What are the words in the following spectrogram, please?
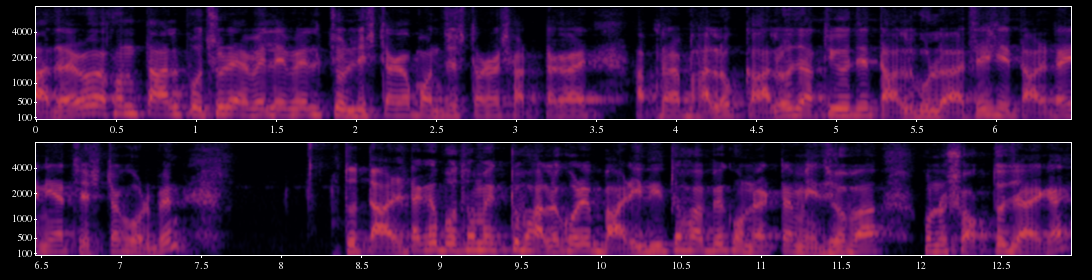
বাজারেও এখন তাল প্রচুর অ্যাভেলেবেল চল্লিশ টাকা, পঞ্চাশ টাকা, ষাট টাকায় আপনারা ভালো কালো জাতীয় যে তালগুলো আছে, সেই তালটাই নেওয়ার চেষ্টা করবেন। তো তালটাকে প্রথমে একটু ভালো করে বাড়ি দিতে হবে কোনো একটা মেঝো বা কোনো শক্ত জায়গায়।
